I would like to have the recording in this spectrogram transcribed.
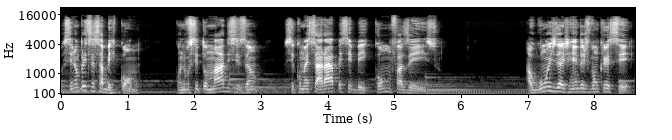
Você não precisa saber como. Quando você tomar a decisão, você começará a perceber como fazer isso. Algumas das rendas vão crescer,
